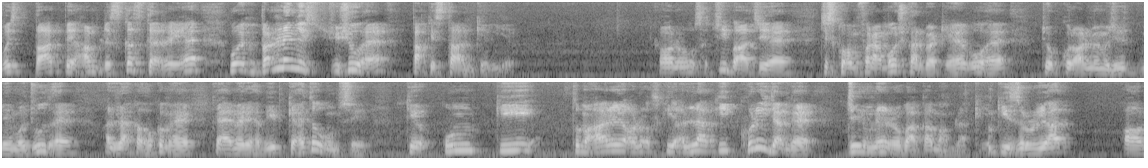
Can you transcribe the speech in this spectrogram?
اس بات پہ ہم ڈسکس کر رہے ہیں۔ وہ ایک برننگ ایشو ہے پاکستان کے لیے۔ اور وہ سچی بات یہ ہے جس کو ہم فراموش کر بیٹھے ہیں، وہ ہے جو قرآن میں مجید میں موجود ہے، اللہ کا حکم ہے کہ اے میرے حبیب کہتے ہو ان سے کہ ان کی تمہارے اور اس کی اللہ کی کھلی جنگ ہے جنہوں نے ربا کا معاملہ کیا۔ ان کی ضروریات اور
